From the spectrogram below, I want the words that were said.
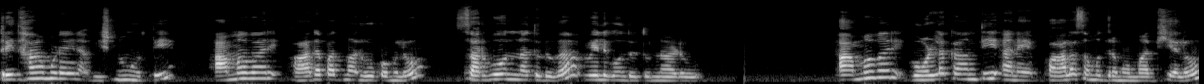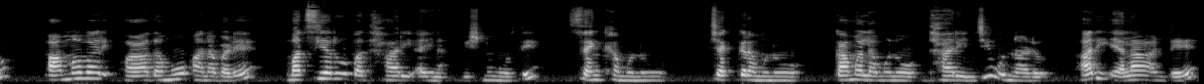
త్రిధాముడైన విష్ణుమూర్తి అమ్మవారి పాదపద్మ రూపములో సర్వోన్నతుడుగా వెలుగొందుతున్నాడు. అమ్మవారి గోళ్ళకాంతి అనే పాల సముద్రము మధ్యలో అమ్మవారి పాదము అనబడే మత్స్యరూపధారి అయిన విష్ణుమూర్తి శంఖమును చక్రమును కమలమును ధరించి ఉన్నాడు. అది ఎలా అంటే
